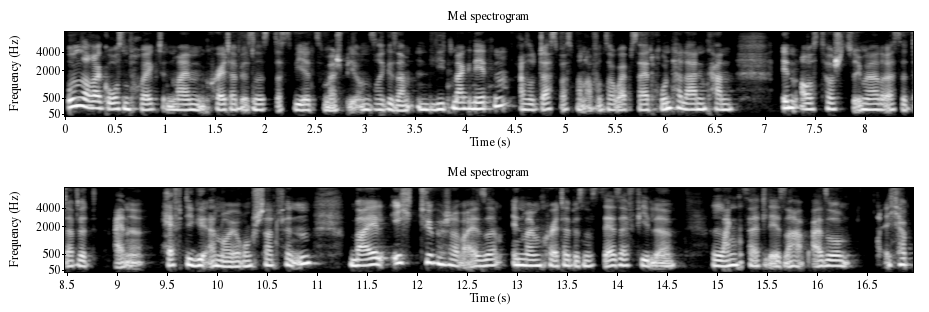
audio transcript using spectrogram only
unserer großen Projekte in meinem Creator-Business, dass wir zum Beispiel unsere gesamten Lead-Magneten, also das, was man auf unserer Website runterladen kann, im Austausch zur E-Mail-Adresse, da wird eine heftige Erneuerung stattfinden, weil ich typischerweise in meinem Creator-Business sehr, sehr viele Langzeitleser habe. Also ich habe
